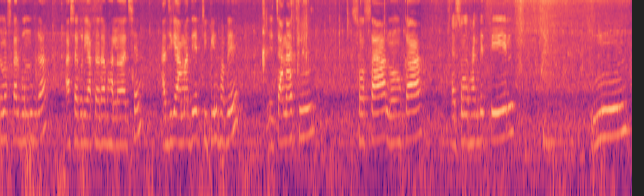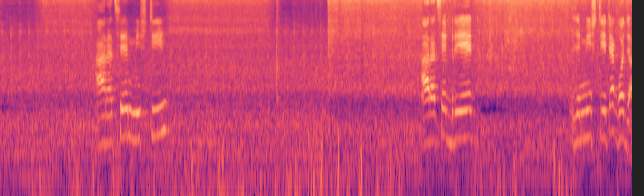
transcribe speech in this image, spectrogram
নমস্কার বন্ধুরা, আশা করি আপনারা ভালো আছেন। আজকে আমাদের টিফিন হবে চানাচুর শশা লঙ্কা, এর সঙ্গে থাকবে তেল, নুন, আর আছে মিষ্টি। আর আছে ব্রেড যে মিষ্টি, এটা গজা।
